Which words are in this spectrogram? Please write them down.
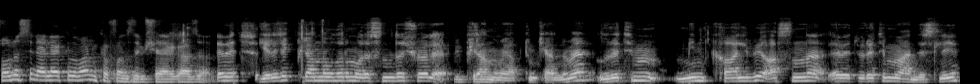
Sonrasıyla alakalı var mı kafanızda bir şeyler Gazi abi? Evet. Gelecek planlamalarım arasında şöyle bir planlama yaptım kendime. Üretimin kalbi aslında evet üretim mühendisliği.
